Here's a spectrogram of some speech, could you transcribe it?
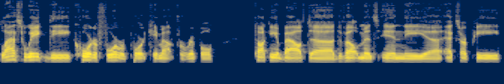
Last week, the quarter four report came out for Ripple, talking about uh, developments in the XRP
